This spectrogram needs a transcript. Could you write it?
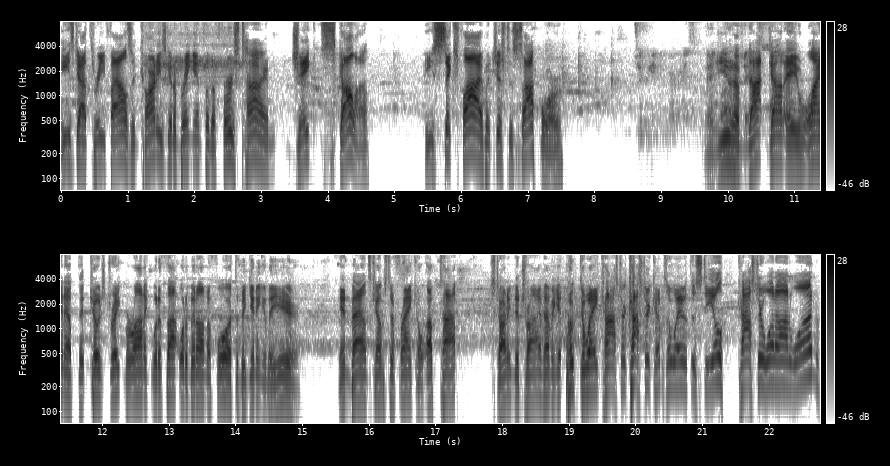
He's got three fouls, and Kearney's going to bring in for the first time Jake Scala. He's 6'5, but just a sophomore. And you have not got a lineup that Coach Drake Moronic would have thought would have been on the floor at the beginning of the year. Inbounds comes to Frankel up top. Starting to drive, having it hooked away. Coster. Coster comes away with the steal. Coster one on one.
